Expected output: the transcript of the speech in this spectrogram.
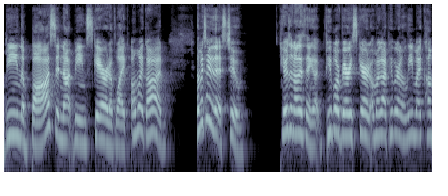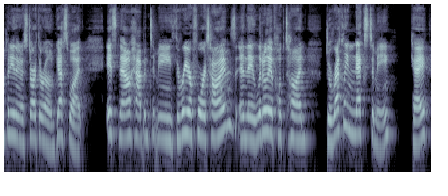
being the boss and not being scared of like oh my god. Let me tell you this too. Here's another thing uh, people are very scared oh my god people are going to leave my company they're going to start their own. Guess what? It's now happened to me three or four times and they literally have hooked on directly next to me okay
